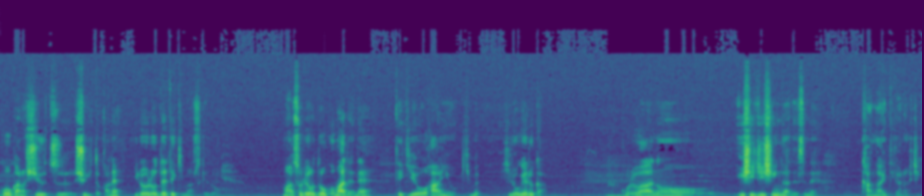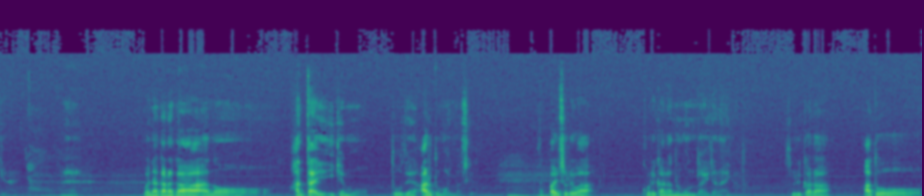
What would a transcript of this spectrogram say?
高価な手術主義とかねいろいろ出てきますけど、まあ、それをどこまでね適用範囲を決め広げるか。これはあの医師自身がですね考えていかなくちゃいけない。ええ。これなかなかあの反対意見も当然あると思いますけどやっぱりそれはこれからの問題じゃないかと。それからあと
